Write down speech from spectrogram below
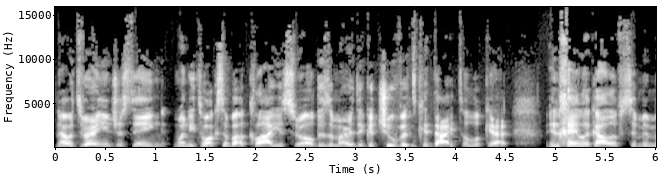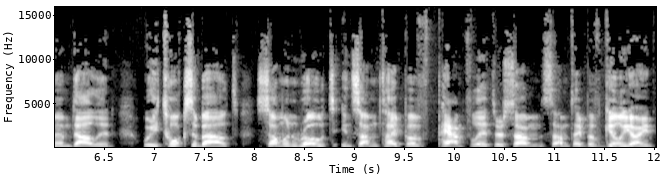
now it's very interesting when he talks about Klal Yisrael. There's a Meridik Tshuva it's kedai to look at in Chelak Aleph Simim Dalid, where he talks about someone wrote in some type of pamphlet or some some type of gilyon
